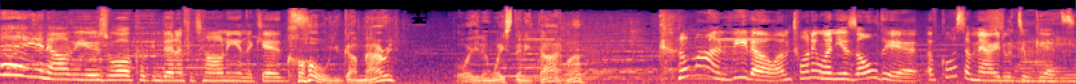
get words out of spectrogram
Eh, you know, the usual, cooking dinner for Tony and the kids. Oh, you got married? Boy, you didn't waste any time, huh? Come on, Vito. I'm 21 years old here. Of course I'm married with two kids.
